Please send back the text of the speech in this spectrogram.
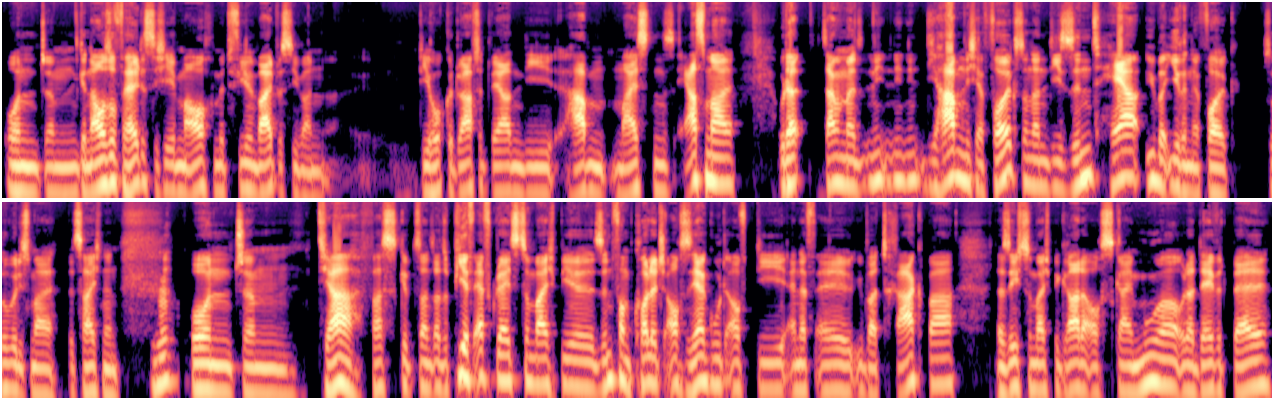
Und ähm, genauso verhält es sich eben auch mit vielen Wide Receivers, die hochgedraftet werden. Die haben meistens erstmal, oder sagen wir mal, die haben nicht Erfolg, sondern die sind Herr über ihren Erfolg. So würde ich es mal bezeichnen. Mhm. Und ähm, Tja, was gibt's sonst? Also PFF-Grades zum Beispiel sind vom College auch sehr gut auf die NFL übertragbar. Da sehe ich zum Beispiel gerade auch Sky Moore oder David Bell.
